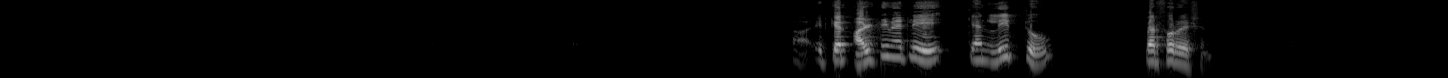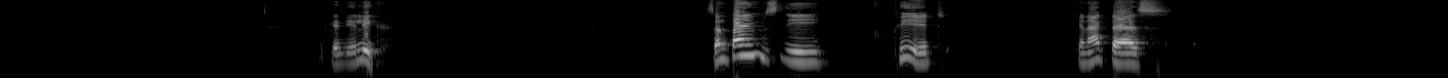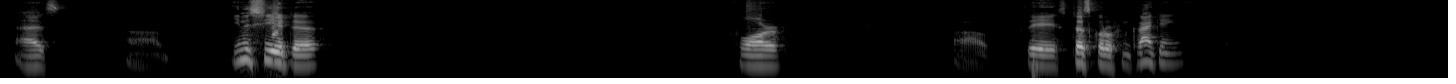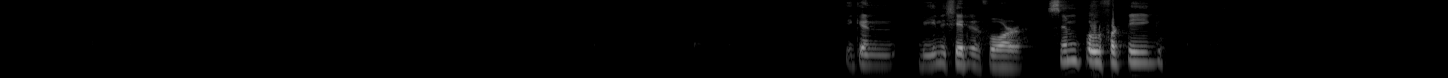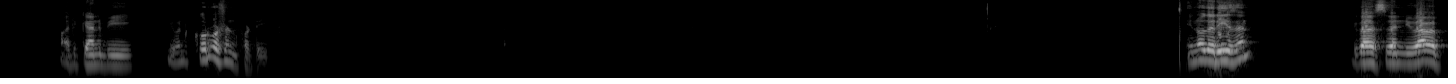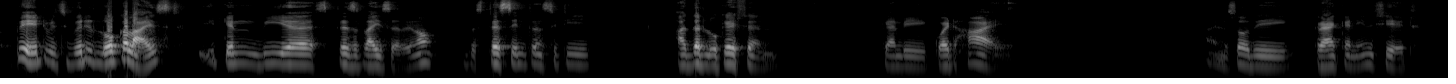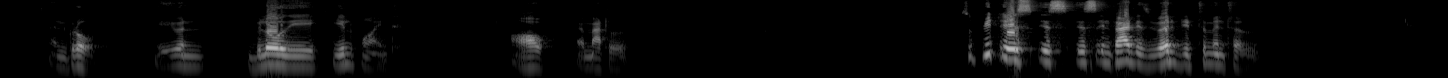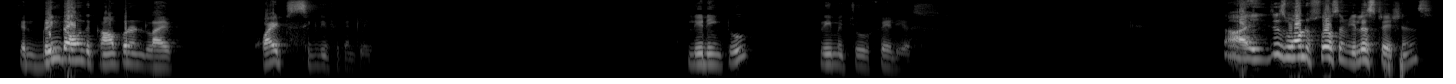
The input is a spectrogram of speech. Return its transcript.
Uh, it can ultimately can lead to perforation. It can be a leak. Sometimes the pit can act as as um, initiator for uh, say stress corrosion cracking. It can be initiated for simple fatigue or it can be even corrosion fatigue. You know the reason? Because when you have a pit which is very localized, it can be a stress riser, you know, the stress intensity at that location can be quite high and so the crack can initiate and grow even below the yield point of a metal. So, pit is, is, is in fact is very detrimental, can bring down the component life quite significantly, leading to premature failures. Now, I just want to show some illustrations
